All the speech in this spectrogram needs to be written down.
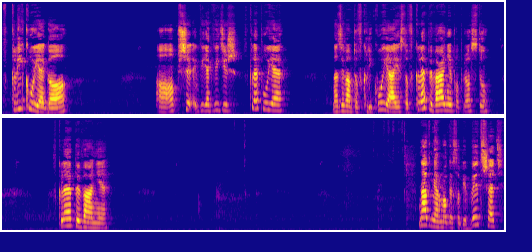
Wklikuję go. O, przy, jak widzisz, wklepuję. Nazywam to wklikuję, a jest to wklepywanie po prostu. Wklepywanie. Nadmiar mogę sobie wytrzeć.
